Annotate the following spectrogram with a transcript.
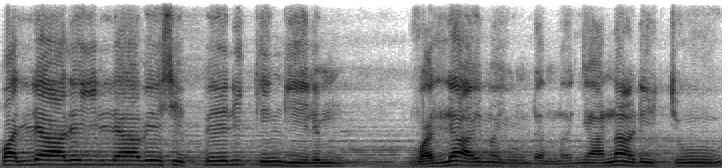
വല്ലാതെ ഇല്ലാവേശിപ്പെനിക്കെങ്കിലും വല്ലായ്മയുണ്ടെന്ന് ഞാൻ അടിച്ചു.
